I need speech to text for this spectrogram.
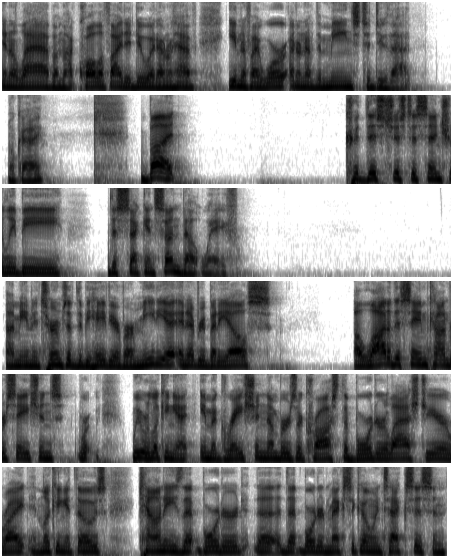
in a lab. I'm not qualified to do it. I don't have even if I were, I don't have the means to do that. Okay? But could this just essentially be the second Sunbelt wave? I mean, in terms of the behavior of our media and everybody else, a lot of the same conversations. We're, we were looking at immigration numbers across the border last year, right? And looking at those counties that bordered the, that bordered Mexico and Texas, and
